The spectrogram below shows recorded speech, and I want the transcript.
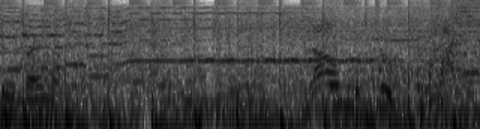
しに変えんなラウンド2ファイト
